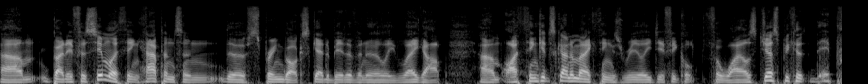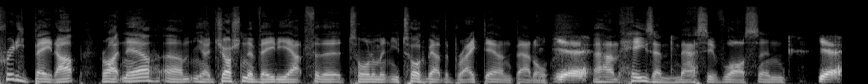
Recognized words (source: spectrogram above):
Um, but if a similar thing happens and the Springboks get a bit of an early leg up, um, I think it's going to make things really difficult for Wales just because they're pretty beat up right now. Um, you know, Josh Navidi out for the tournament. You talk about the breakdown battle. Yeah. Um, he's a massive loss and yeah.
